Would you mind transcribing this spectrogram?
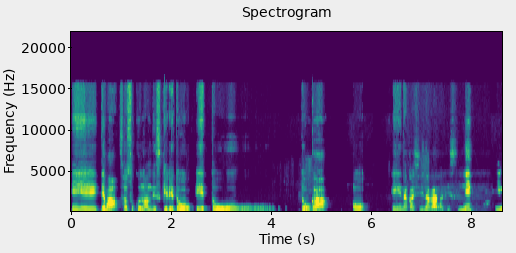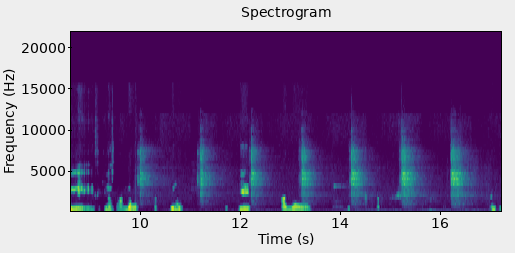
えーでは、早速なんですけれど、えっ、と、動画を、えー流しながらですね、えー関野さんの作品、そして、あの、大丈夫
